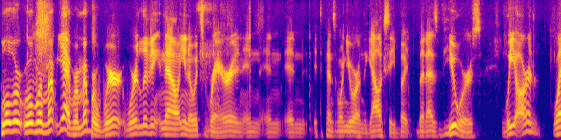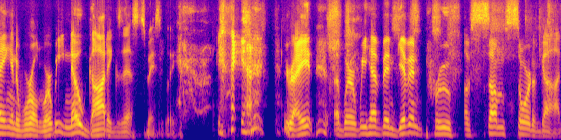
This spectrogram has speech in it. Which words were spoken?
Well, we're, well, remember, yeah, remember we're we're living now. You know, it's rare and and and and it depends on when you are in the galaxy. But but as viewers, we are playing in a world where we know God exists, basically. yeah. right, uh, where we have been given proof of some sort of God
